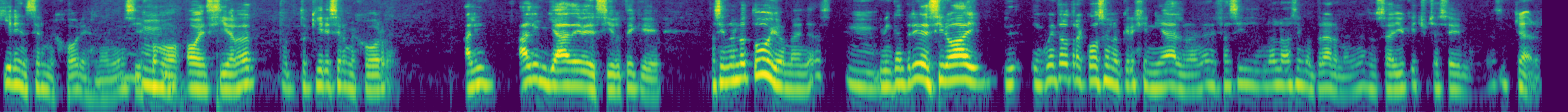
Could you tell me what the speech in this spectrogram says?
quieren ser mejores, ¿no? Si es Mm. como, oye, si de verdad tú, tú quieres ser mejor, alguien, alguien ya debe decirte que así no es lo tuyo. Y Mm, me encantaría decir, ay, encuentra otra cosa en lo que eres genial. ¿ya? Es fácil, no lo vas a encontrar. ¿ya? O sea, yo qué chucha sé. ¿ya? Claro.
